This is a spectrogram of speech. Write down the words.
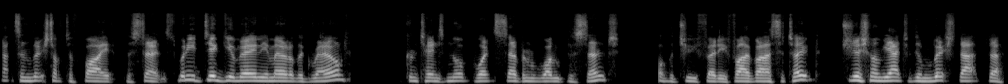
That's enriched up to 5%. When you dig uranium out of the ground, it contains 0.71% of the 235 isotope. Traditional reactors enrich that to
